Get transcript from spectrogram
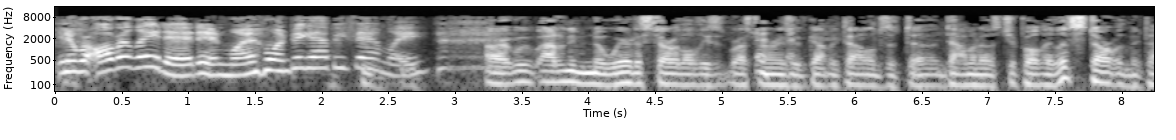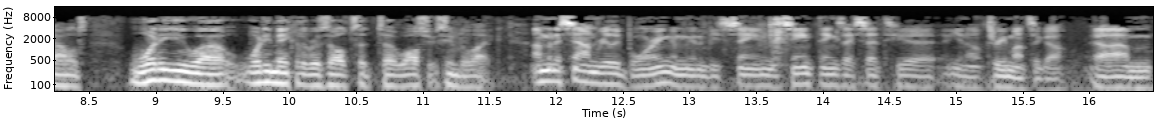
You know, we're all related in one one big happy family. all right, we, I don't even know where to start with all these restaurants. We've got McDonald's, at uh, Domino's, Chipotle. Let's start with McDonald's. What do you uh, what do you make of the results that uh, Wall Street seem to like? I'm going to sound really boring. I'm going to be saying the same things I said to you, you know, three months ago. Um,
